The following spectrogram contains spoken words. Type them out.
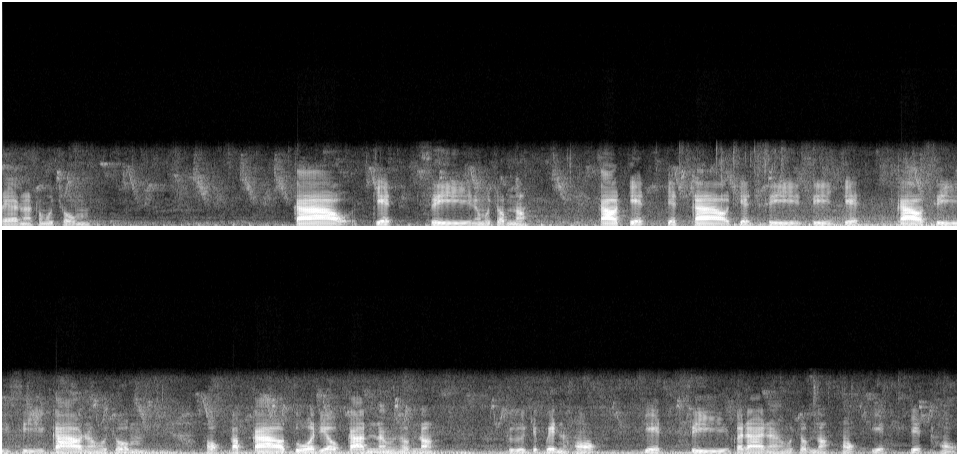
แล้วนะท่านผู้ชมเก้าเจ็ดสี่นะผู้ชมเนาะ เก้าเจ็ดเจ็ดเก้าเจ็ดสี่สี่เจ็ดเก้าสี่สี่เก้านะผู้ชมหกกับเก้าตัวเดียวกันนะผู้ชมเนาะหรือจะเป็นหกเจ็ดสี่ก็ได้นะผู้ชมเนาะหกเจ็ดเจ็ดหก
